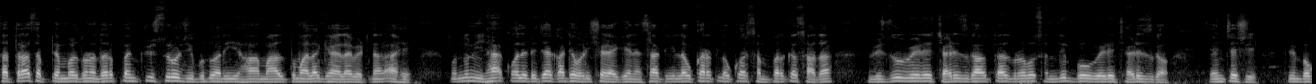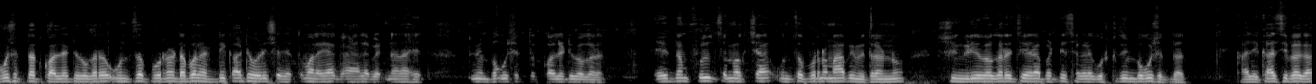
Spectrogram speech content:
सतरा सप्टेंबर दोन हजार पंचवीस रोजी बुधवारी हा माल तुम्हाला घ्यायला भेटणार आहे. म्हणून ह्या क्वालिटीच्या काठेवाडी शेळ्या घेण्यासाठी लवकरात लवकर संपर्क साधा. विजू वेडे चाळीसगाव त्याचबरोबर संदीप भाऊ वेडे चाळीसगाव यांच्याशी. तुम्ही बघू शकतात क्वालिटी वगैरे. उंच पूर्ण डबल हड्डी काठेवाडी शेळ्या तुम्हाला या घ्यायला भेटणार आहेत. तुम्ही बघू शकतात क्वालिटी वगैरे. एकदम फुल चमकच्या उंच पूर्ण माप आहे मित्रांनो. शिंगडी वगैरे चेहरापट्टी सगळ्या गोष्टी तुम्ही बघू शकतात. खाली कासी बघा.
